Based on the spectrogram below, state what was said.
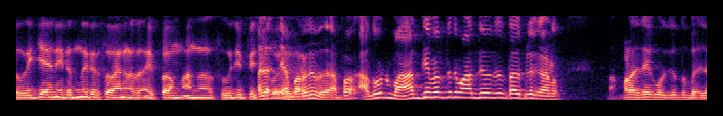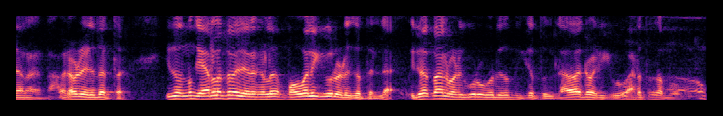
ചോദിക്കാനിരുന്നൊരു സാധനം ഇപ്പം അങ്ങ് സൂചിപ്പിച്ചു ഞാൻ. പറഞ്ഞത് അപ്പോൾ അതുകൊണ്ട് മാധ്യമത്തിന് മാധ്യമത്തിന് താല്പര്യം കാണും. നമ്മളതിനെക്കുറിച്ചൊന്നും ബേജാറാകണ്ട. അവരോട് എഴുതട്ടെ. ഇതൊന്നും കേരളത്തിലെ ജനങ്ങൾ മോവലിക്ക് പോലും എടുക്കത്തില്ല. ഇരുപത്തിനാല് മണിക്കൂർ പോലും ഇത് നിൽക്കത്തില്ല അതായിട്ട് വഴിക്ക് പോകും. അടുത്ത സംഭവം.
